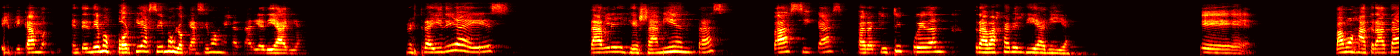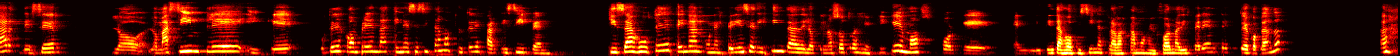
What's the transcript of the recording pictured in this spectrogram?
explicamos, entendemos por qué hacemos lo que hacemos en la tarea diaria. Nuestra idea es darles herramientas básicas para que ustedes puedan trabajar el día a día. Eh, vamos a tratar de ser lo, más simple y que ustedes comprendan y necesitamos que ustedes participen. Quizás ustedes tengan una experiencia distinta de lo que nosotros expliquemos, porque en distintas oficinas trabajamos en forma diferente. ¿Estoy acoplando? Ah.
